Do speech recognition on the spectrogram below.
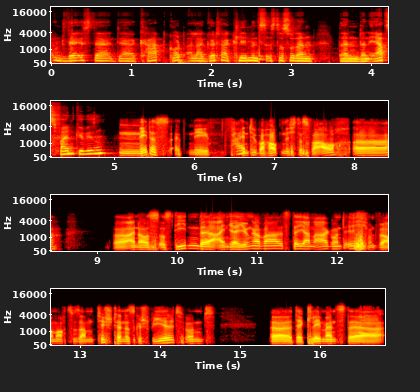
Und wer ist der, der Kartgott aller Götter, Clemens? Ist das so dein, dein, dein Erzfeind gewesen? Nee, das, äh, nee, Feind überhaupt nicht. Das war auch äh, äh, einer aus, aus Dieden, der ein Jahr jünger war als der Jan Age und ich. Und wir haben auch zusammen Tischtennis gespielt. Und äh, der Clemens, der,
